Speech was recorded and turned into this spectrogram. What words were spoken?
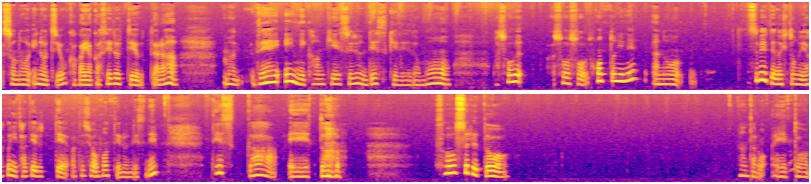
その命を輝かせるって言ったら、まあ、全員に関係するんですけれどもそうそうそう本当にねあの全ての人の役に立てるって私は思ってるんですね。ですがえー、っと そうするとなんだろうえー、っと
